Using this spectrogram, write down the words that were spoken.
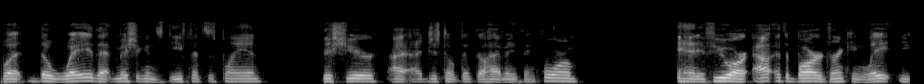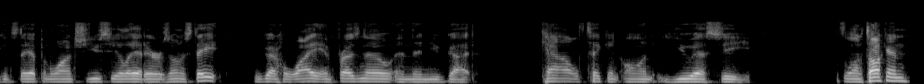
but the way that Michigan's defense is playing this year, I, I just don't think they'll have anything for them. And if you are out at the bar drinking late, you can stay up and watch UCLA at Arizona State. You've got Hawaii and Fresno, and then you've got Cal taking on USC. It's a lot of talking.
